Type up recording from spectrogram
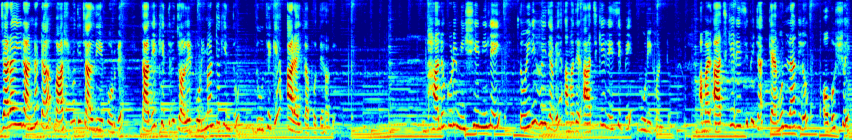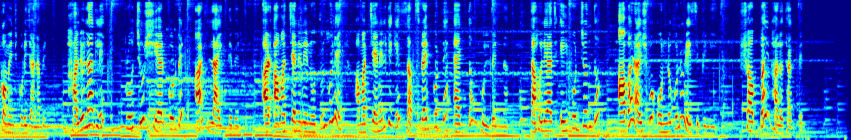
যারা এই রান্নাটা বাসমতি চাল দিয়ে করবে তাদের ক্ষেত্রে জলের পরিমাণটা কিন্তু দু থেকে আড়াই কাপ হতে হবে। ভালো করে মিশিয়ে নিলেই তৈরি হয়ে যাবে আমাদের আজকের রেসিপি মুড়ি ঘন্ট। আমার আজকের রেসিপিটা কেমন লাগল অবশ্যই কমেন্ট করে জানাবেন। ভালো লাগলে প্রচুর শেয়ার করবেন আর লাইক দেবেন। আর আমার চ্যানেলে নতুন হলে আমার চ্যানেলটিকে সাবস্ক্রাইব করতে একদম ভুলবেন না। তাহলে আজ এই পর্যন্ত আবার আসব অন্য কোনো রেসিপি নিয়ে। সবাই ভালো থাকবেন।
